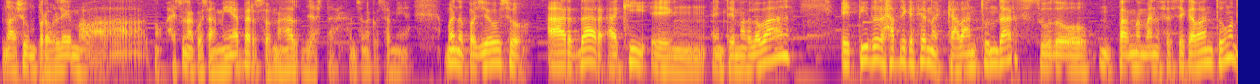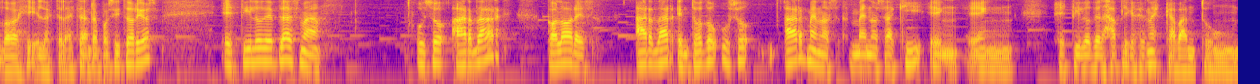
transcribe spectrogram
No es un problema. Ah, es una cosa mía personal. Ya está. Es una cosa mía. Bueno, pues yo uso Ardar aquí en, tema global. He tenido las aplicaciones Cabantum Dar, sudo pango menos ese Cabantum, los, los que están en repositorios. Estilo de plasma, uso Ardar. Colores, Ardar en todo uso AR menos, menos aquí en, estilo de las aplicaciones Cabantum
